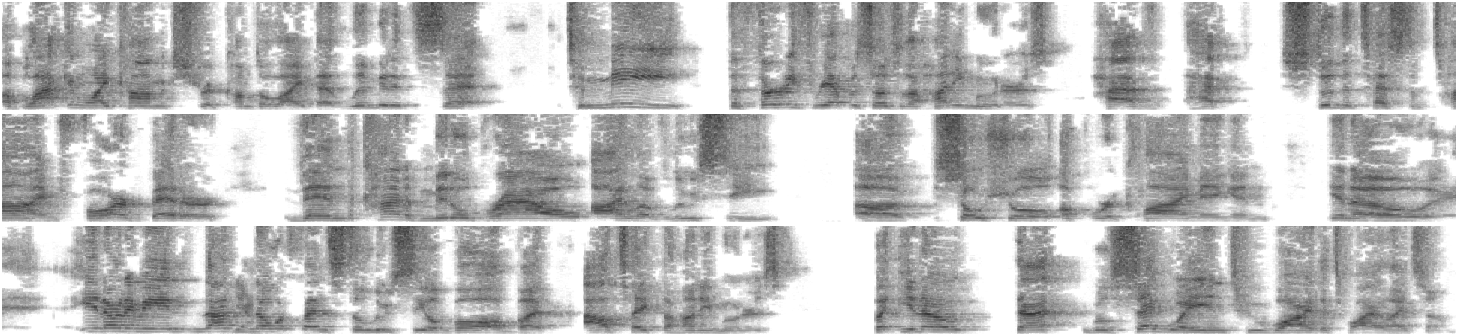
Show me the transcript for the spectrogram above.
a black and white comic strip come to life. That limited set. To me, the 33 episodes of the Honeymooners have have stood the test of time far better than the kind of middle brow I Love Lucy uh, social upward climbing and you know you know what I mean? Not yeah. no offense to Lucille Ball, but I'll take the honeymooners. But you know, that will segue into why the Twilight Zone.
